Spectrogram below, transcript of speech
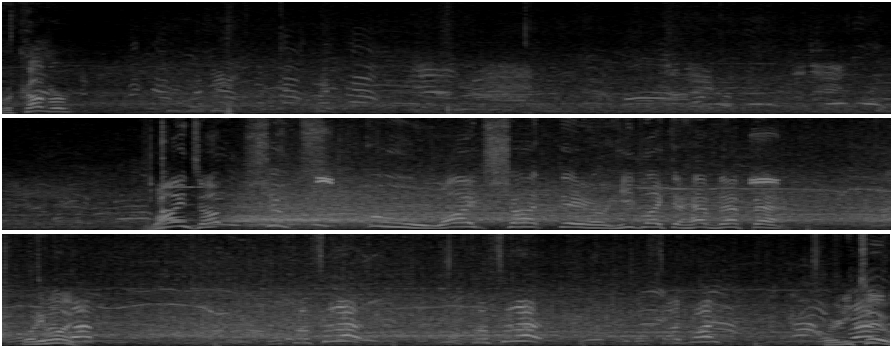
recover. Winds up, shoots. Ooh, wide shot there. He'd like to have that back. 41. Offside right. 32.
